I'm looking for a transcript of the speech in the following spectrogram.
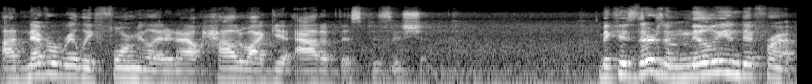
I'd never really formulated out how do I get out of this position. Because there's a million different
